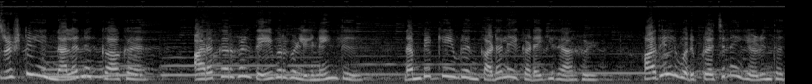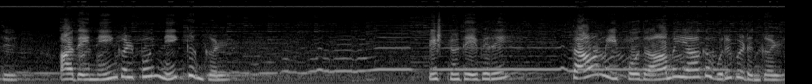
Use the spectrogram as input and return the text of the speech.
சிருஷ்டியின் நலனுக்காக அரக்கர்கள் தேவர்கள் இணைந்து நம்பிக்கையுடன் கடலை கடைகிறார்கள். அதில் ஒரு பிரச்சனை எழுந்தது. அதை நீங்கள் போய் நீக்குங்கள். விஷ்ணு தேவரே தாம் இப்போது ஆமையாக உருவிடுங்கள்.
